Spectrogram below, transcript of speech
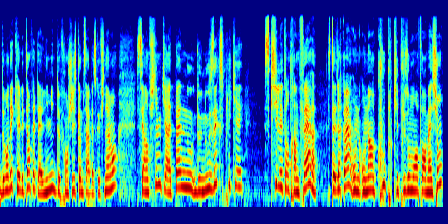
demander quelle était en fait la limite de franchise comme ça, parce que finalement, c'est un film qui arrête pas de nous, de nous expliquer ce qu'il est en train de faire. C'est-à-dire quand même, on, a un couple qui est plus ou moins en formation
